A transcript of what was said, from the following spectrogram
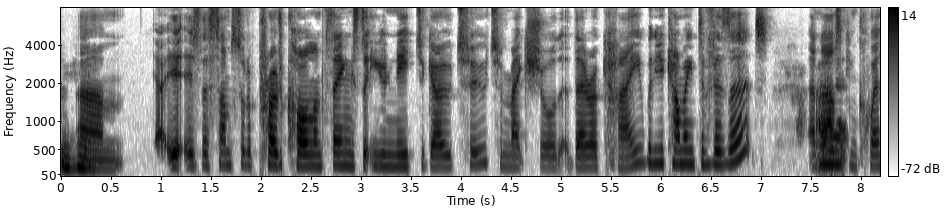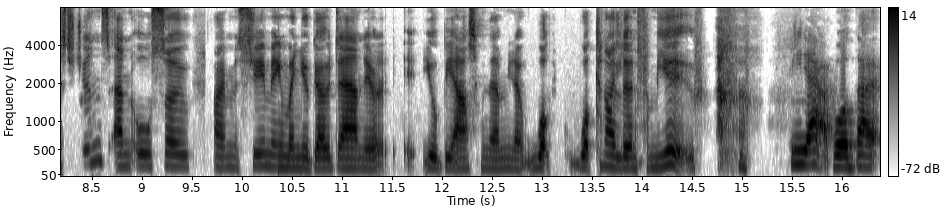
Mm-hmm. Um, is there some sort of protocol and things that you need to go to to make sure that they're okay with you coming to visit? And uh, asking questions and also i'm assuming when you go down there you'll be asking them you know what what can i learn from you Yeah, well that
